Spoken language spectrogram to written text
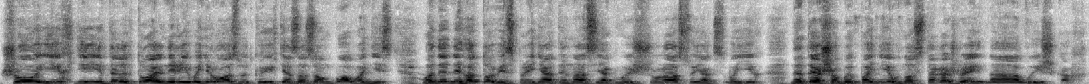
Що їхній інтелектуальний рівень розвитку, їхня зазомбованість, вони не готові сприйняти нас як вищу расу, як своїх не те, щоби панів, но сторожей на вишках.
